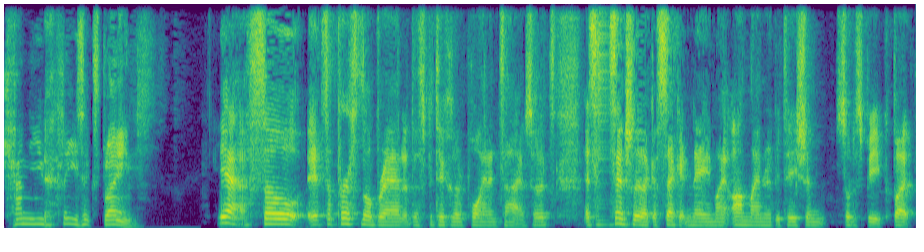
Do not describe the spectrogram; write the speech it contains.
Can you please explain? Yeah, so it's a personal brand at this particular point in time. So it's it's essentially like a second name, my online reputation, so to speak. But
